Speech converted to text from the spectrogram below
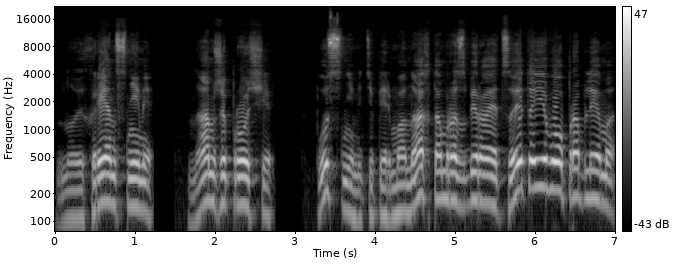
Ну и хрен с ними. Нам же проще. Пусть с ними теперь монах там разбирается. Это его проблема.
